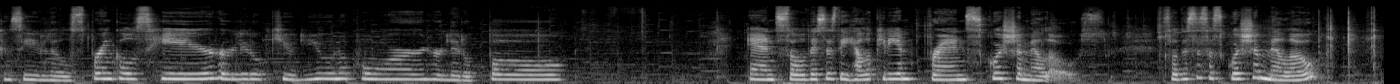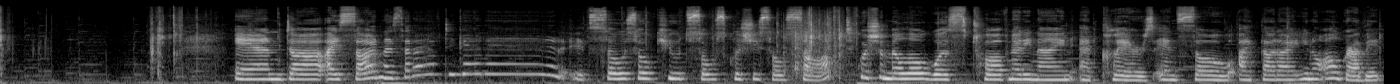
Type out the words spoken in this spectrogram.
can see little sprinkles here, her little cute unicorn, her little bow. And so this is the Hello Kitty and Friends Squishamallows. So this is a Squishamallow. And uh, I saw it and I said, I have to get it. It's so, so cute, so squishy, so soft. Squishamallow was $12.99 at Claire's. And so I thought I, you know, I'll grab it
